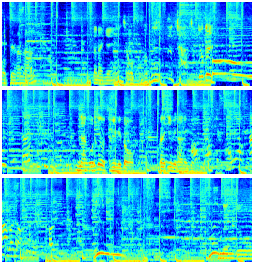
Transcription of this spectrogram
쪼꼬머페 하나? 간단하게 작업 좀 하고 자 저녁을. 난 오징어 튀김이 더 관심이 가는 거. 굽는 중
